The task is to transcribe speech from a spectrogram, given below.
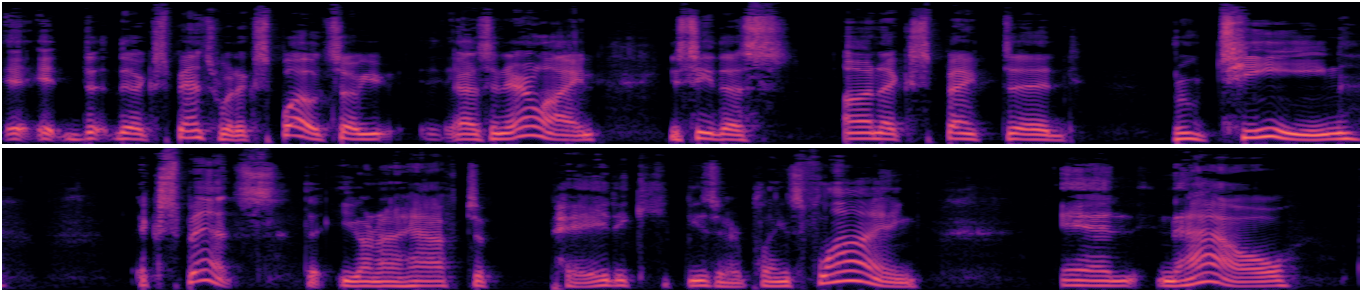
it, it, the, the expense would explode. So, you, as an airline, you see this unexpected routine expense that you're going to have to pay to keep these airplanes flying. And now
